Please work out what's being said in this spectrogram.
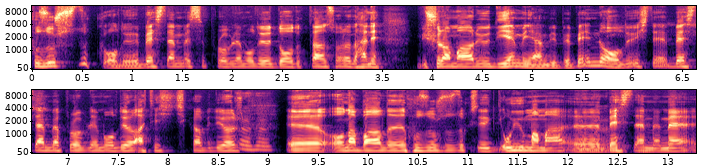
huzursuzluk oluyor. Beslenmesi problem oluyor. Doğduktan sonra da hani şuram ağrıyor diyemeyen bir bebeğin ne oluyor? İşte beslenme problemi oluyor. Ateşi çıkabiliyor. E, ona bağlı huzursuzluk, uyumama, e, beslenmeme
